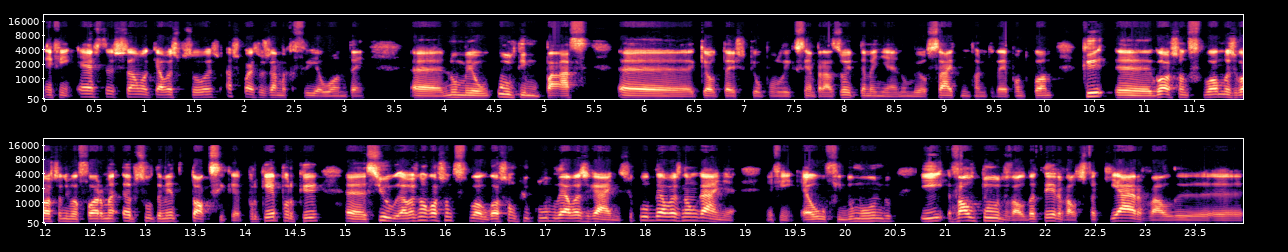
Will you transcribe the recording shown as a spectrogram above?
enfim, estas são aquelas pessoas às quais eu já me referia ontem, uh, no meu último passe, uh, que é o texto que eu publico sempre às 8 da manhã no meu site, antoniotadeia.com, que uh, gostam de futebol, mas gostam de uma forma absolutamente tóxica. Porquê? Porque se o, elas não gostam de futebol, gostam que o clube delas ganhe. Se o clube delas não ganha, enfim, é o fim do mundo e vale tudo, vale bater, vale esfaquear, vale,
